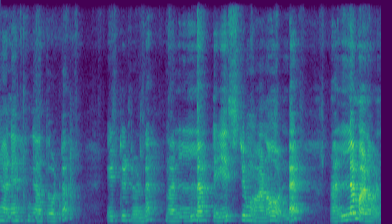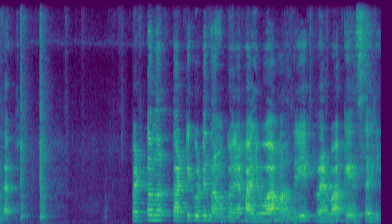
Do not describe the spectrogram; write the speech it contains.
ഞാൻ ഇതിനകത്തോട്ട് ഇട്ടിട്ടുണ്ട്. നല്ല ടേസ്റ്റ് മണമുണ്ട് നല്ല മണമുണ്ട് പെട്ടെന്ന് തട്ടിക്കൂട്ടി നമുക്കൊരു ഹലുവ മാതിരി റവ കേസരി.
